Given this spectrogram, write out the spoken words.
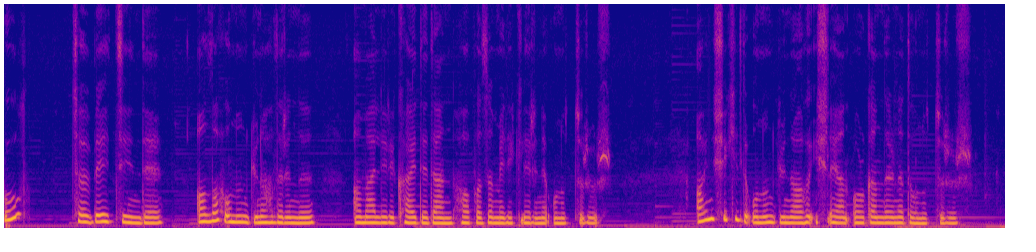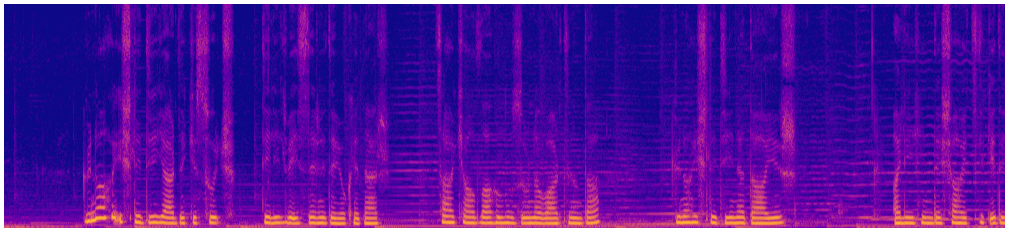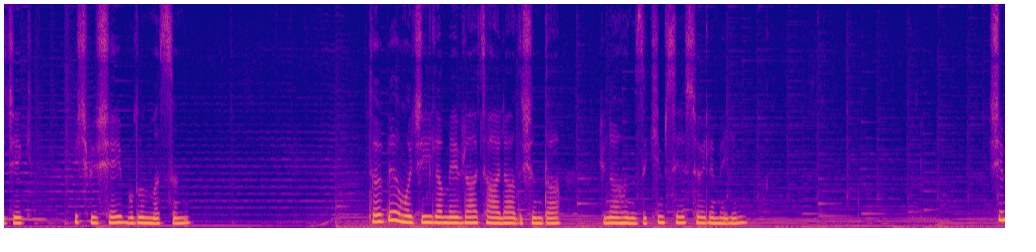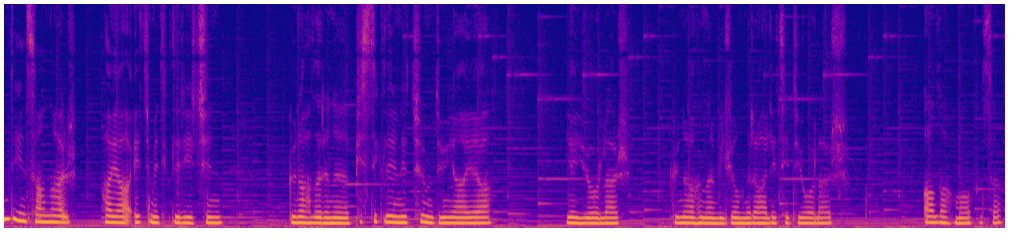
Kul tövbe ettiğinde Allah onun günahlarını amelleri kaydeden hafaza meleklerine unutturur. Aynı şekilde onun günahı işleyen organlarına da unutturur. Günahı işlediği yerdeki suç, delil ve izlerini de yok eder. Ta ki Allah'ın huzuruna vardığında günah işlediğine dair aleyhinde şahitlik edecek hiçbir şey bulunmasın. Tövbe amacıyla Mevla Teala dışında günahınızı kimseye söylemeyin. Şimdi insanlar haya etmedikleri için günahlarını, pisliklerini tüm dünyaya yayıyorlar. Günahına milyonları alet ediyorlar. Allah muhafaza.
